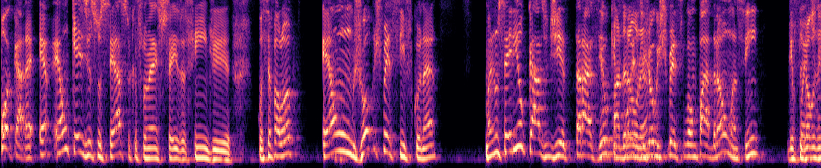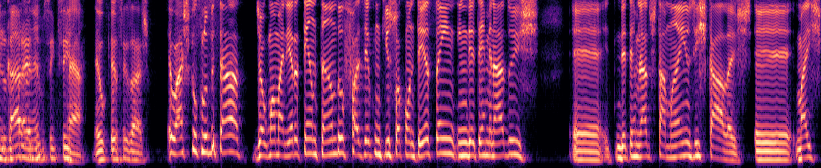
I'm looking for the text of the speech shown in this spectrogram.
Pô, cara, é, é um case de sucesso que o Fluminense fez, assim, de. Você falou, é um jogo específico, né? Mas não seria o caso de trazer o que Padrão, foi esse né? jogo específico, um padrão, assim? Que foi jogos em casa, Fred? né? Não sei o que, vocês- É, eu- o que eu- vocês acham. Eu acho que o clube está, de alguma maneira, tentando fazer com que isso aconteça em, em determinados, é, em determinados tamanhos e escalas. É, mas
